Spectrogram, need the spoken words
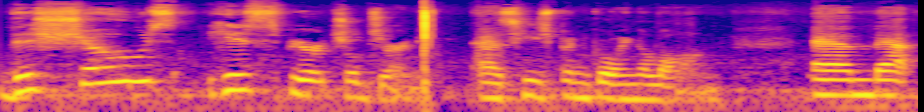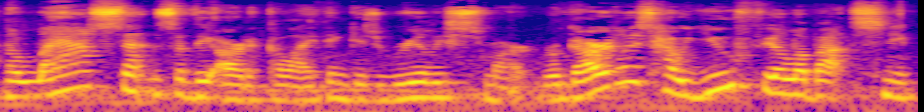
this shows his spiritual journey as he's been going along. And that the last sentence of the article I think is really smart. Regardless how you feel about Snoop,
